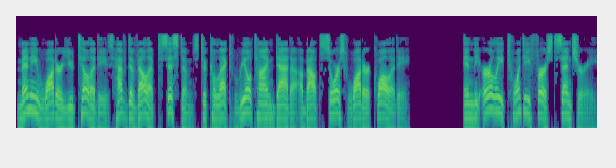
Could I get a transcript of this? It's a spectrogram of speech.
Many water utilities have developed systems to collect real-time data about source water quality. In the early 21st century,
